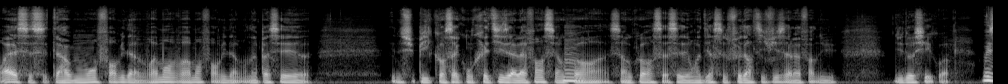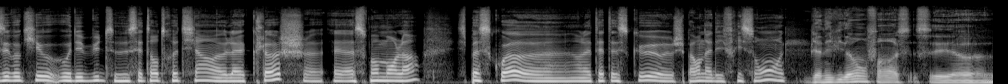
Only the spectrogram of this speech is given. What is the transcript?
Ouais, c'était un moment formidable, vraiment, vraiment formidable. On a passé euh, une super. Quand ça concrétise à la fin, c'est encore, mm. c'est encore, ça, c'est, on va dire, c'est le feu d'artifice à la fin du, du dossier, quoi. Vous évoquiez au, début de cet entretien la cloche. À ce moment-là, il se passe quoi dans la tête? Est-ce que, je sais pas, on a des frissons? Bien évidemment. Enfin, c'est euh,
